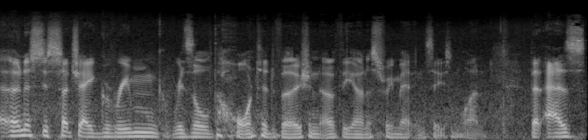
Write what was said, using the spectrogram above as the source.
Ernest is such a grim, grizzled, haunted version of the Ernest we met in season one, that as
